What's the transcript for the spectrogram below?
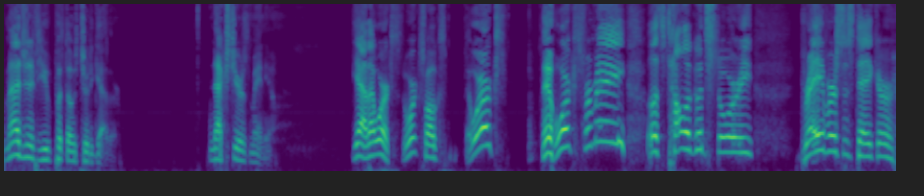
Imagine if you put those two together. Next year's Mania. Yeah, that works. It works, folks. It works. It works for me. Let's tell a good story. Bray versus Taker.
